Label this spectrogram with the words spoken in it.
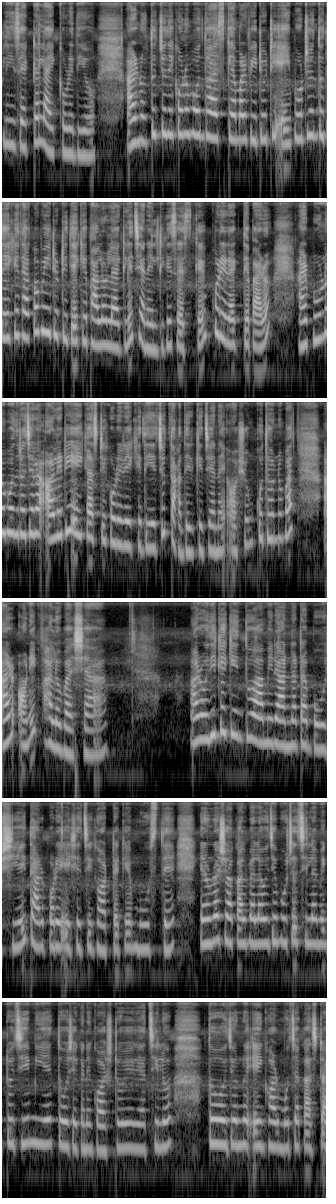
প্লিজ একটা লাইক করে দিও। আর নতুন যদি কোনো বন্ধু আজকে আমার ভিডিওটি এই পর্যন্ত দেখে থাকো, ভিডিওটি দেখে ভালো লাগলে চ্যানেলটিকে সাবস্ক্রাইব করে রাখতে পারো। আর পুরনো বন্ধুরা যারা অলরেডি এই কাজটি করে রেখে দিয়েছ, তাদেরকে জানাই অসংখ্য ধন্যবাদ আর অনেক ভালোবাসা। আর ওদিকে কিন্তু আমি রান্নাটা বসিয়েই তারপরে এসেছি ঘরটাকে মুছতে। কেননা সকালবেলা ওই যে বসেছিলাম একটু ঝিমিয়ে, তো সেখানে কষ্ট হয়ে গেছিল। তো ওই জন্য এই ঘর মোছা কাজটা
